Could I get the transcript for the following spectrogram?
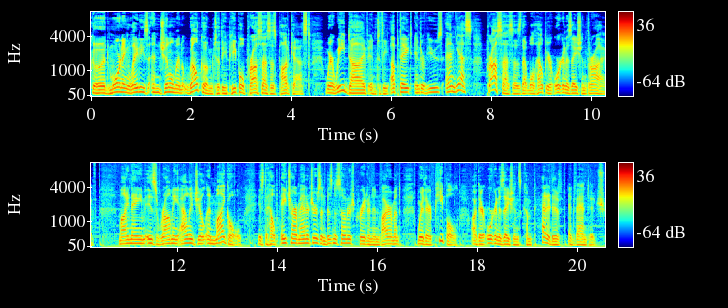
Good morning, ladies and gentlemen. Welcome to the People Processes Podcast, where we dive into the update, interviews, and yes, processes that will help your organization thrive. My name is Rami Alijil, and my goal is to help HR managers and business owners create an environment where their people are their organization's competitive advantage.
